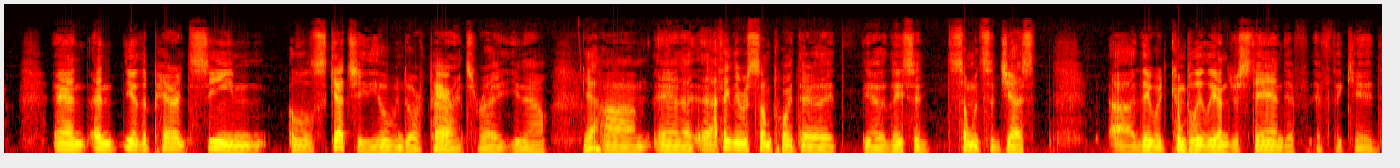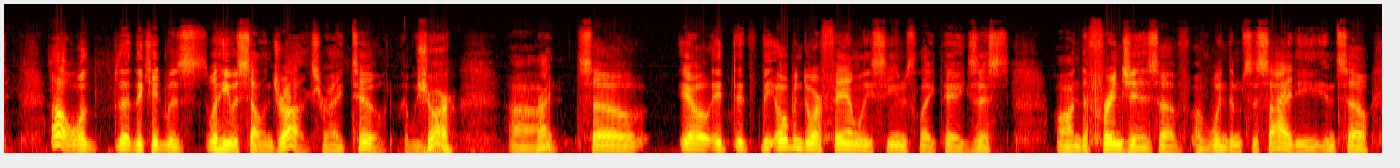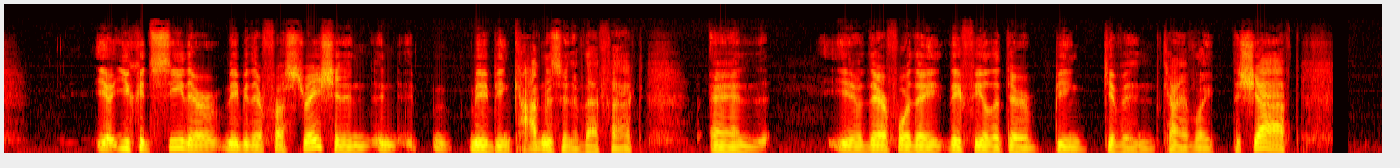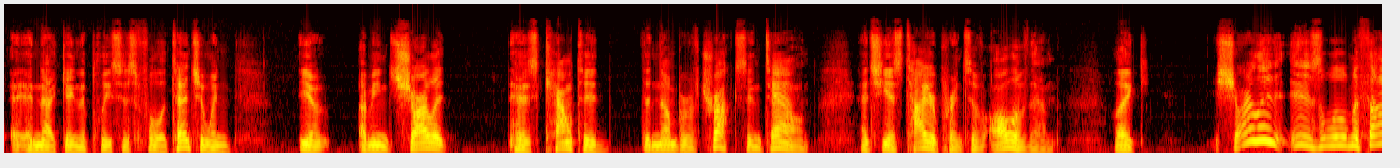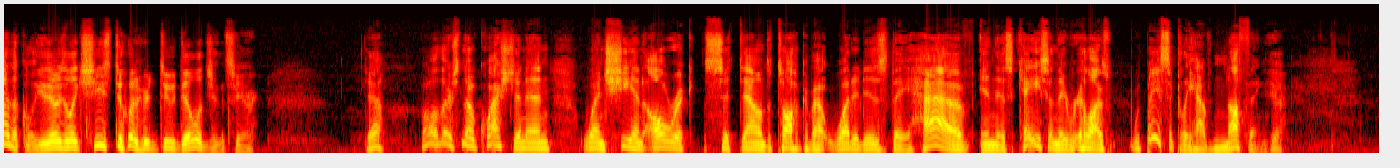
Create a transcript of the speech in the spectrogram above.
and and you know the parents seem a little sketchy. The Obendorf parents, right? You know. Yeah. Um, and I, I think there was some point there that you know they said someone suggest uh, they would completely understand if if the kid. Oh well, the, the kid was well. He was selling drugs, right? Too. Sure. Um, Right. So you know, it, it the Obendorf family seems like they exist on the fringes of of Winden society, and so you know, you could see their maybe their frustration and, and maybe being cognizant of that fact, and you know, therefore they they feel that they're being given kind of like the shaft and not getting the police's full attention. When you know, I mean, Charlotte has counted the number of trucks in town, and she has tire prints of all of them. Like Charlotte is a little methodical, you know, it's like she's doing her due diligence here. Yeah. Well, there's no question. And when she and Ulrich sit down to talk about what it is they have in this case, and they realize we basically have nothing. Yeah.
